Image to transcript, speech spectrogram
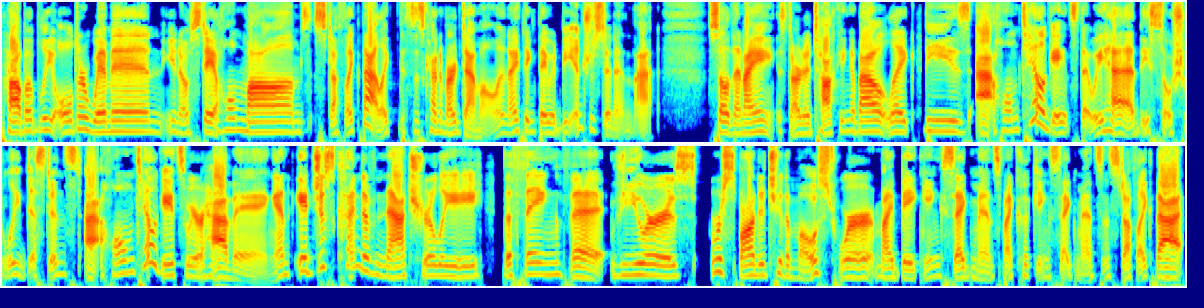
probably older women, you know, stay at home moms, stuff like that. Like, this is kind of our demo. And I think they would be interested in that. So then I started talking about like these at home tailgates that we had, these socially distanced at home tailgates we were having. And it just kind of naturally, the thing that viewers responded to the most were my baking segments, my cooking segments, and stuff like that.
